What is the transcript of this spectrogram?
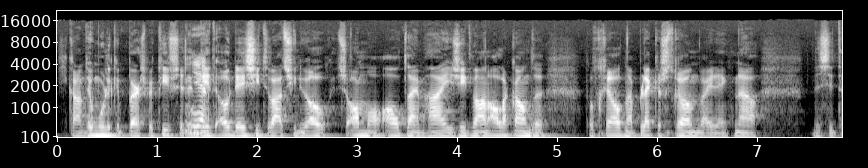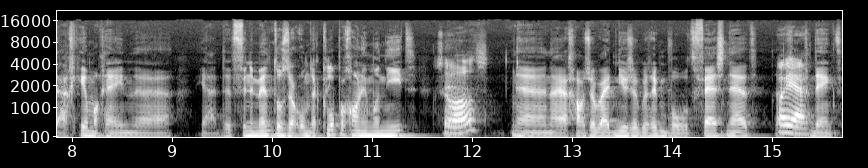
je kan het heel moeilijk in perspectief zetten. En Ja. dit, oh, deze situatie nu ook. Het is allemaal all-time high. Je ziet wel aan alle kanten dat geld naar plekken stroomt waar je denkt, nou, er zit eigenlijk helemaal geen... eh, ja, de fundamentals daaronder kloppen gewoon helemaal niet. zoals? Eh, nou ja, gaan we zo bij het nieuws ook beginnen. Bijvoorbeeld Fastnet. Dat Oh je denkt,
